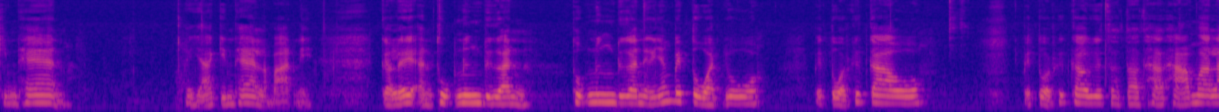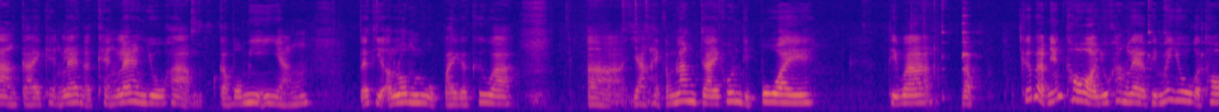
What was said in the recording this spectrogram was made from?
กินแทนใหายยากินแทนละบาดนี่ก็เลยอันทุกหนึ่งเดือน ทุกหนึ่งเดือนเนี่ยยังไปตรวจอยู่ ไปตรวจคือเกาไปตรวจคือเกาอยู่ต่แต่ถ้าถามว่าร่างกายแข็งแรงกับแข็งแรงอยู่ค่ะกับบ่มีอีหยังแต่ที่เอาลงรูปไปก็คือว่าอ่าอยากให้กำลังใจคนที่ป่วย ที่ว่าแบบคือแบบยังท่ออยู่ครั้งแรกที่มาอยู่กับท่อ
